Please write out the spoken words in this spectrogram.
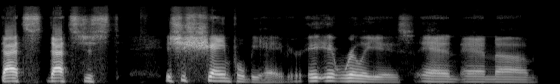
That's that's just it's just shameful behavior. It, it really is and and um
